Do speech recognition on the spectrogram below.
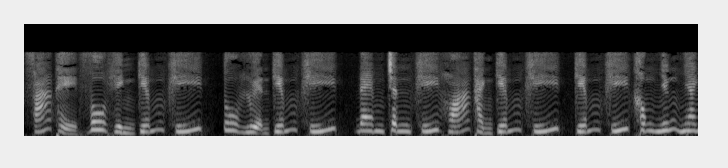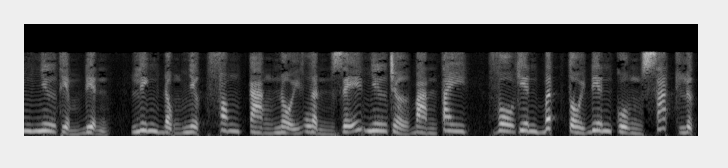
Phá thể vô hình kiếm khí, tu luyện kiếm khí, đem chân khí hóa thành kiếm khí, kiếm khí không những nhanh như thiểm điện, linh động nhược phong càng nổi gần dễ như trở bàn tay, vô kiên bất tồi điên cuồng sát lực.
